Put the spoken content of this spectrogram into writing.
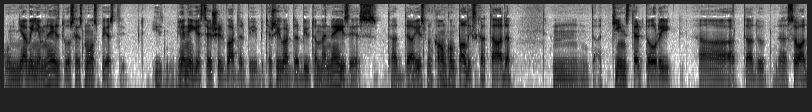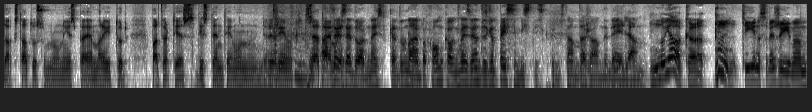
Un, ja viņam neizdosies nospiest, vienīgais ceļš ir vardarbība, bet ja šī vardarbība tomēr neizies, tad uh, iespējams Hongkonga paliks kā tāda mm, tā Ķīnas teritorija ar tādu savādāku statusu un, un iespējām arī tur patvērties disidentiem un režīmu kritizētājiem. Atceries, Edvard, mēs, kad runājam par Hongkongu, mēs bijām diezgan pesimistiski pirms tam dažām nedēļām. Nu jā, ka Ķīnas režīmam,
